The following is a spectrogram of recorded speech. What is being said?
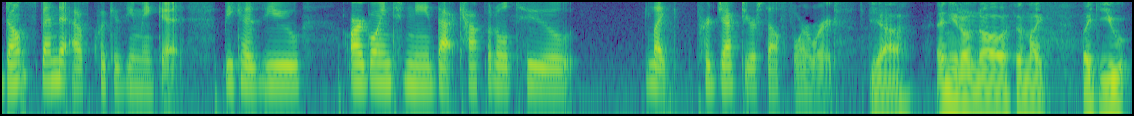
don't spend it as quick as you make it because you are going to need that capital to like project yourself forward. Yeah. And you don't know if in like like you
